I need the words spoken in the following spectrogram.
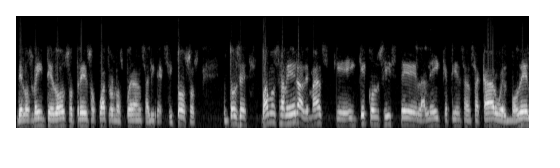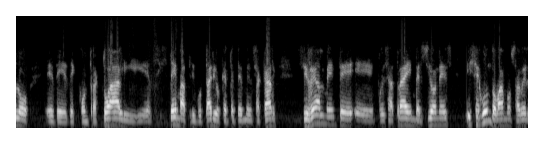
de los 22 o 3 o 4 nos puedan salir exitosos. Entonces, vamos a ver además que en qué consiste la ley que piensan sacar o el modelo eh, de, contractual y, el sistema tributario que pretenden sacar, si realmente eh, pues atrae inversiones y segundo vamos a ver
